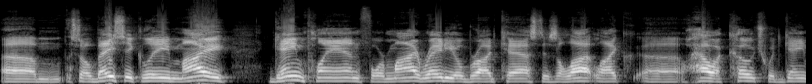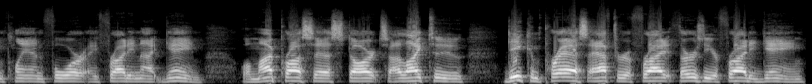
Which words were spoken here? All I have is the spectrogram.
um, so basically, my game plan for my radio broadcast is a lot like uh, how a coach would game plan for a Friday night game. Well, my process starts, I like to decompress after a Friday, Thursday or Friday game,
